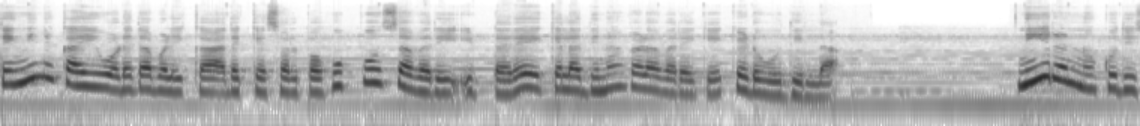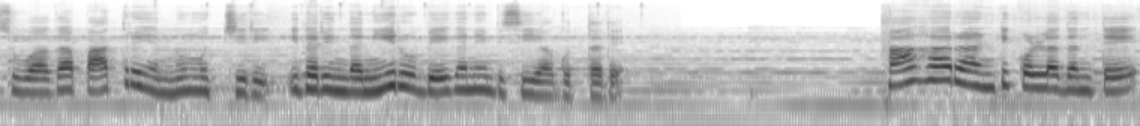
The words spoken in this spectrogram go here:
ತೆಂಗಿನಕಾಯಿ ಒಡೆದ ಬಳಿಕ ಅದಕ್ಕೆ ಸ್ವಲ್ಪ ಉಪ್ಪು ಸವರಿ ಇಟ್ಟರೆ ಕೆಲ ದಿನಗಳವರೆಗೆ ಕೆಡುವುದಿಲ್ಲ. ನೀರನ್ನು ಕುದಿಸುವಾಗ ಪಾತ್ರೆಯನ್ನು ಮುಚ್ಚಿರಿ, ಇದರಿಂದ ನೀರು ಬೇಗನೆ ಬಿಸಿಯಾಗುತ್ತದೆ. ಆಹಾರ ಅಂಟಿಕೊಳ್ಳದಂತೆ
